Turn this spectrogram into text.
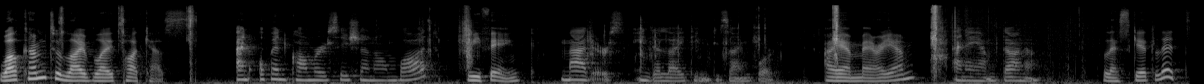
Welcome to Live Light Podcast. An open conversation on what We think. matters in the lighting design world. I am Mariam. And I am Donna. Let's get lit.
